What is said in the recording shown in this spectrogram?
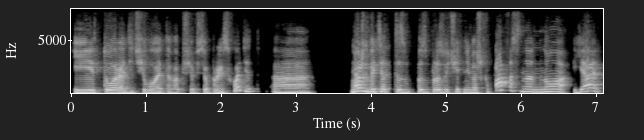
и то, ради чего это вообще все происходит. А, может быть, это прозвучит немножко пафосно, но я,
